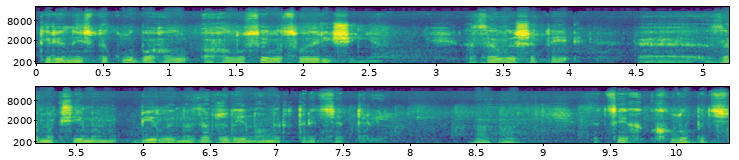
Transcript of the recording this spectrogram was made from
керівництво клубу оголосило своє рішення залишити е, за Максимом Білий назавжди номер 33. Угу. Цей хлопець,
